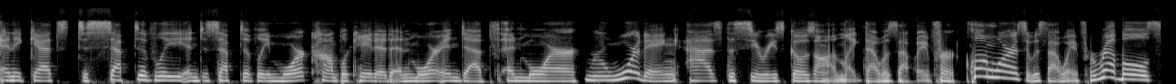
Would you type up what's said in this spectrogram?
and it gets deceptively and deceptively more complicated and more in depth and more rewarding as the series goes on. Like that was that way for Clone Wars, it was that way for Rebels.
